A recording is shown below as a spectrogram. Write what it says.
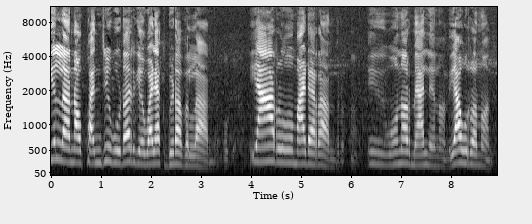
ಇಲ್ಲ ನಾವು ಪಂಜಿ ಉಡೋರಿಗೆ ಒಳ್ಯಾಕ್ ಬಿಡೋದಿಲ್ಲ ಅಂದ್ರು. ಯಾರು ಮಾಡ್ಯಾರ ಅಂದ್ರು. ಈ ಓನರ್ ಮ್ಯಾಲೇನೋ ಅಂದ್ರು ಯಾವ ಊರನು ಅಂದ್ರು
